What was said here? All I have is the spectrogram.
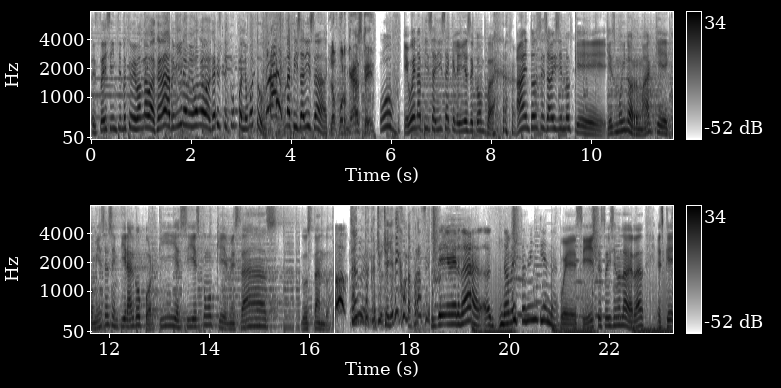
Estoy sintiendo que me van a bajar. Mira, me van a bajar este compa, lo mato. Una pisadiza. ¡Lo purgaste! Uf, qué buena pisadiza que le di a ese compa. ah, entonces estaba diciendo que, que es muy normal que comience a sentir algo por ti. Así es como que me estás gustando. ¡Santa cachucha! ¡Ya dijo la frase! De verdad, no me estás mintiendo. Pues sí, te estoy diciendo la verdad. Es que,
